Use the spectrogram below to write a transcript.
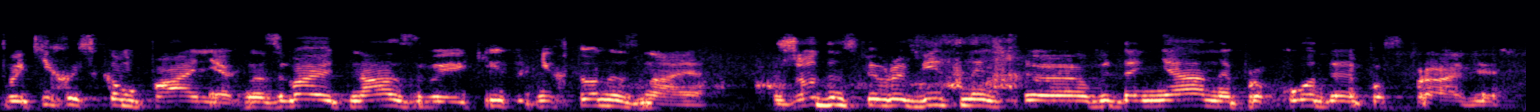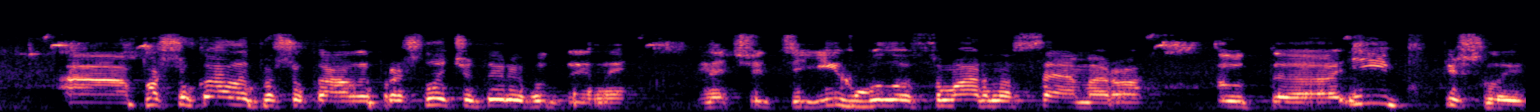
по якихось компаніях називають назви, які тут ніхто не знає. Жоден співробітник е, видання не проходить по справі. Пошукали, пошукали. Пройшло 4 години. Значить, їх було сумарно семеро тут е, і пішли.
